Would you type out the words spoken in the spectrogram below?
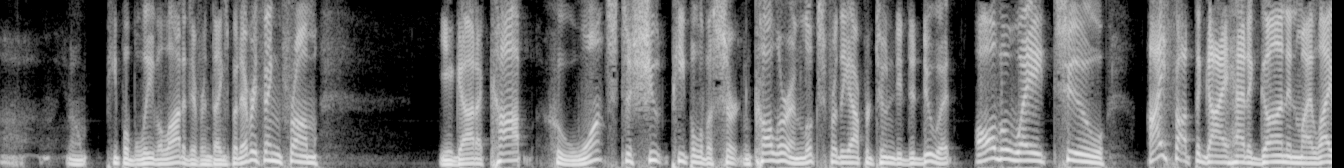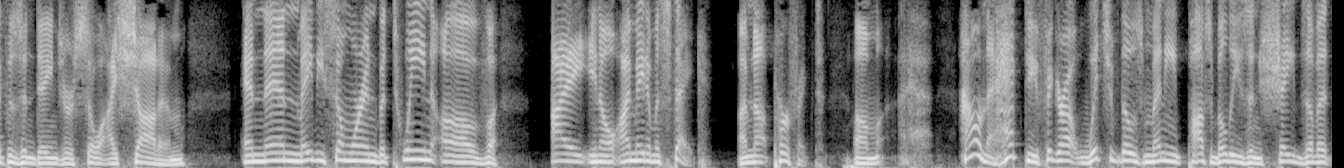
you know, people believe a lot of different things, but everything from you got a cop who wants to shoot people of a certain color and looks for the opportunity to do it, all the way to I thought the guy had a gun and my life was in danger, so I shot him. And then maybe somewhere in between of I, you know, I made a mistake. I'm not perfect. Um, how in the heck do you figure out which of those many possibilities and shades of it,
